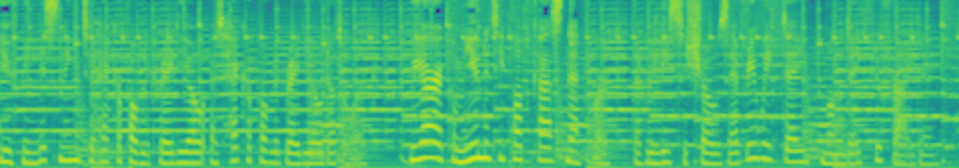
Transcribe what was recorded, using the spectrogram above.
You've been listening to Hacker Public Radio at hackerpublicradio.org. We are a community podcast network that releases shows every weekday, Monday through Friday.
